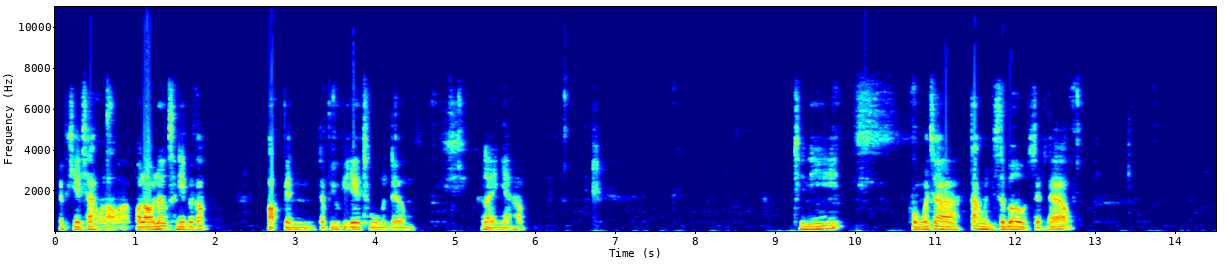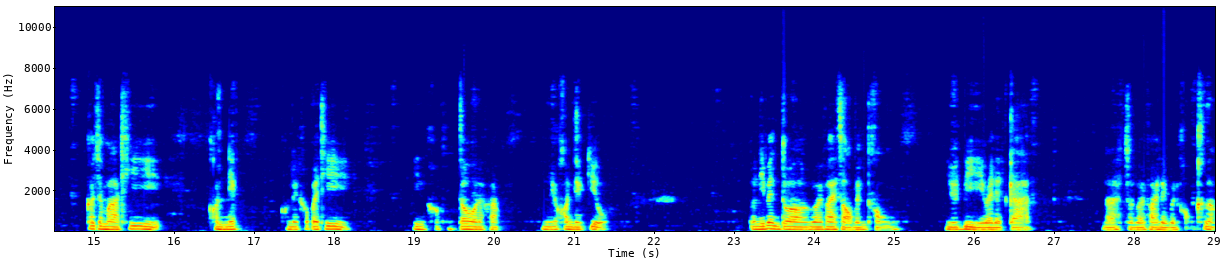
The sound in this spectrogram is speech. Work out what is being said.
แอปพลิเคชันของเราอะพอเราเลิกสนิปแล้วก็ปรับเป็น WPA2 เหมือนเดิม อะไรเงี้ยครับ ทีนี้ ผมก็จะตั้งเป็น disable เสร็จแล้ว ก็จะมาที่ connect connect เข้าไปที่ incognito นะครับนี้ก็ connect อยู่ ตัวนี้เป็นตัว Wi-Fi 2 เป็นของ USB wireless card นะ ส่วน Wi-Fi 1 เป็นของเครื่อง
